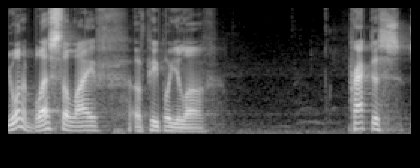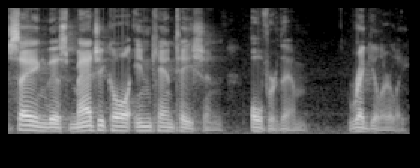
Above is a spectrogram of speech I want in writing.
You want to bless the life of people you love? Practice saying this magical incantation over them regularly.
